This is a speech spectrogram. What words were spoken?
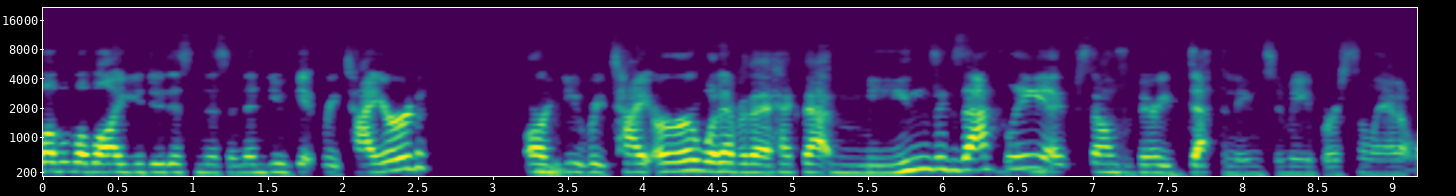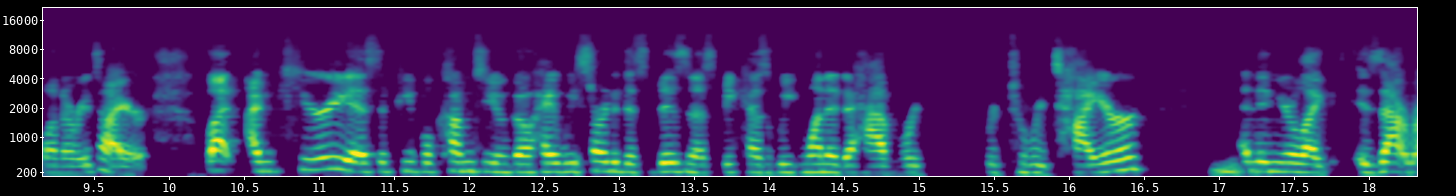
blah blah blah blah you do this and this and then you get retired or Mm. you retire whatever the heck that means exactly. It sounds very deafening to me personally. I don't want to retire. But i'm curious if people come to you and go hey we started this business because we wanted to have re- to retire. Mm. and then you're like is that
